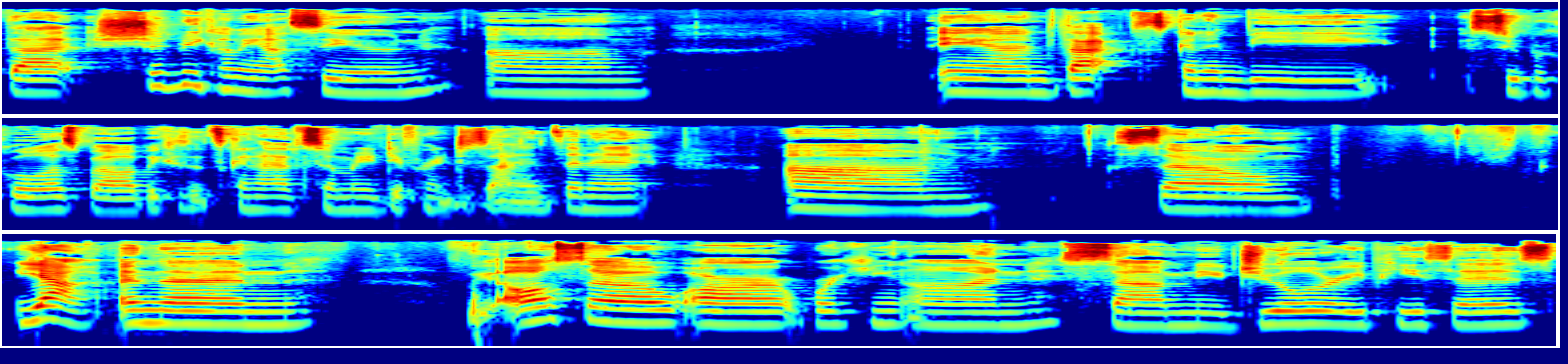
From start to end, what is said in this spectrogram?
that should be coming out soon. Um, and that's gonna be super cool as well because it's gonna have so many different designs in it. Um, so yeah, and then we also are working on some new jewelry pieces,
